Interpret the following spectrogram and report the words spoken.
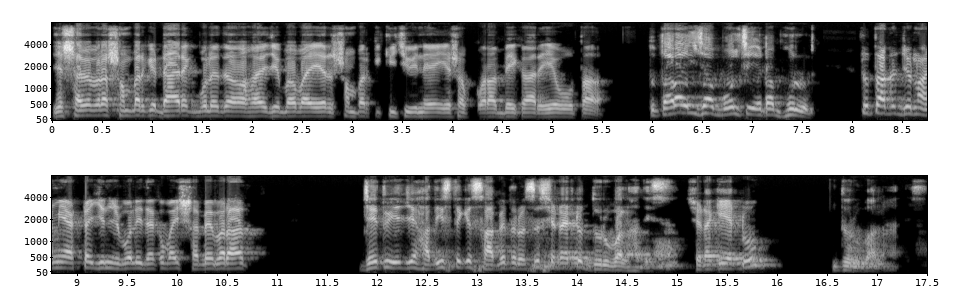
যে সাবে বরাত সম্পর্কে ডাইরেক্ট বলে দেওয়া হয় যে, বাবা, এর সম্পর্কে কিছুই নেই, এসব করা বেকার, এ ও তা। তো তারা এই যা বলছে, এটা ভুল। তো তাদের জন্য আমি একটাই জিনিস বলি, দেখো ভাই সাবে বরাত যেহেতু এই যে হাদিস থেকে সাবেত রয়েছে, সেটা একটু দুর্বল হাদিস। সেটা কি একটু? দুর্বল হাদিস।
